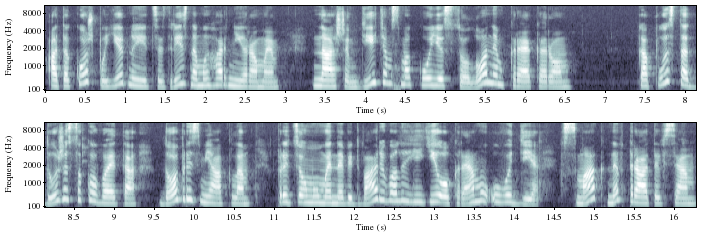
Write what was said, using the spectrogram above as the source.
а також поєднується з різними гарнірами. Нашим дітям смакує солоним крекером. Капуста дуже соковита, добре зм'якла. При цьому ми не відварювали її окремо у воді. Смак не втратився.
